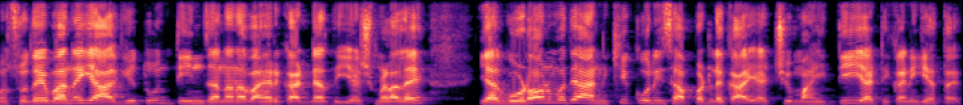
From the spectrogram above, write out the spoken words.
मग सुदैवानं या आगीतून तीन जणांना बाहेर काढण्यात यश मिळालंय. या गोडाऊनमध्ये आणखी कोणी सापडलं का याची माहिती या ठिकाणी घेत आहेत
